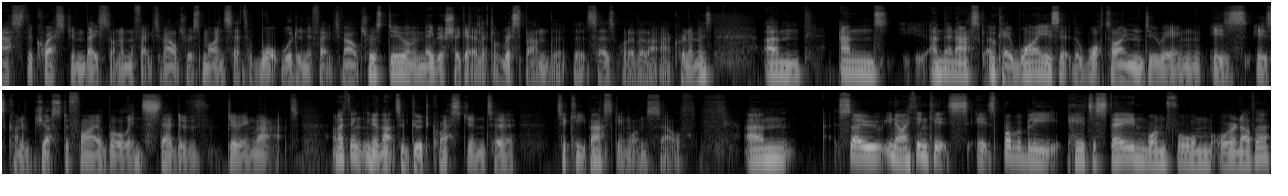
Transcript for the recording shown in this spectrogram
ask the question based on an effective altruist mindset of what would an effective altruist do. I mean, maybe I should get a little wristband that, that says whatever that acronym is. Um, and and then ask, okay, why is it that what I'm doing is is kind of justifiable instead of doing that? And I think you know that's a good question to to keep asking oneself. Um, so you know, I think it's it's probably here to stay in one form or another.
